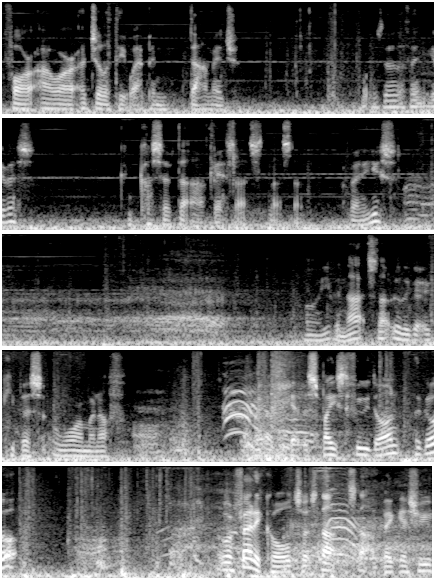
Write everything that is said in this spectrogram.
for our agility weapon damage. What was the other thing to give us? Concussive okay, so that's that's not of any use. Oh, even that's not really going to keep us warm enough. We might have to get the spiced food on to go. We're very cold, so it's not it's not a big issue.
